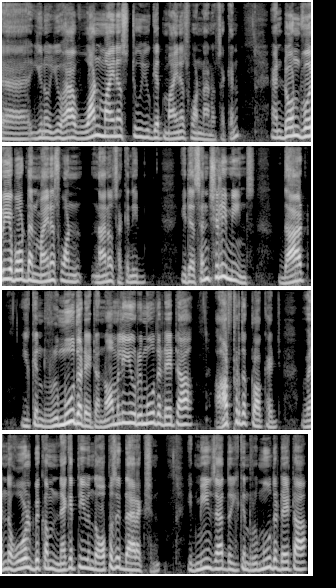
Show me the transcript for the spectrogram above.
uh, you know you have 1 minus 2 you get minus 1 nanosecond and do not worry about that minus 1 nanosecond it, it essentially means that you can remove the data. Normally you remove the data after the clock edge when the hold become negative in the opposite direction it means that you can remove the data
